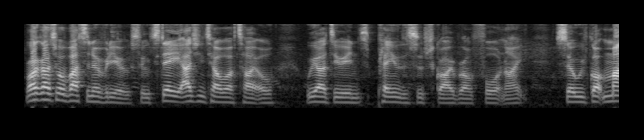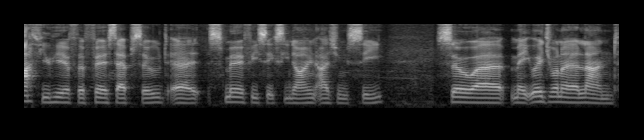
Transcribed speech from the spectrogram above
Right guys, welcome back to another video. So today, as you can tell by the title, we are doing playing with a subscriber on Fortnite. So we've got Matthew here for the first episode, uh, Smurfay69 as you can see. So uh, mate, where do you want to land?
